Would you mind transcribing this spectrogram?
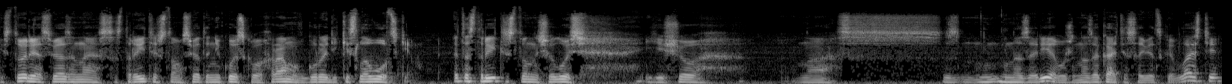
История, связанная со строительством Свято-Никольского храма в городе Кисловодске. Это строительство началось еще на, не на заре, а уже на закате советской власти,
